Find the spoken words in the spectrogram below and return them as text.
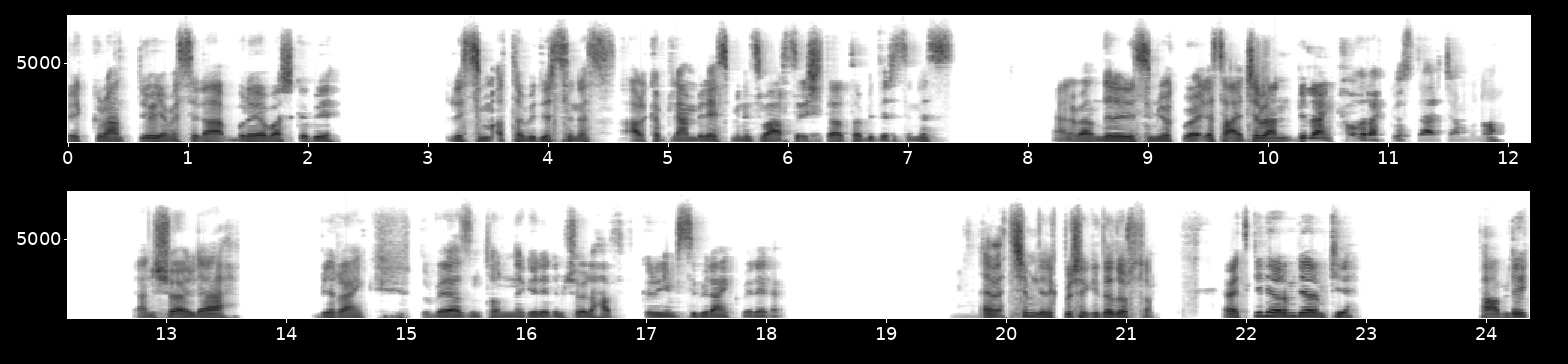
Background diyor ya mesela buraya başka bir resim atabilirsiniz. Arka plan bir resminiz varsa işte atabilirsiniz. Yani bende resim yok böyle. Sadece ben bir renk olarak göstereceğim bunu. Yani şöyle bir renk, dur beyazın tonuna gelelim. Şöyle hafif grimsi bir renk verelim. Evet şimdilik bu şekilde dursun. Evet geliyorum diyorum ki public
